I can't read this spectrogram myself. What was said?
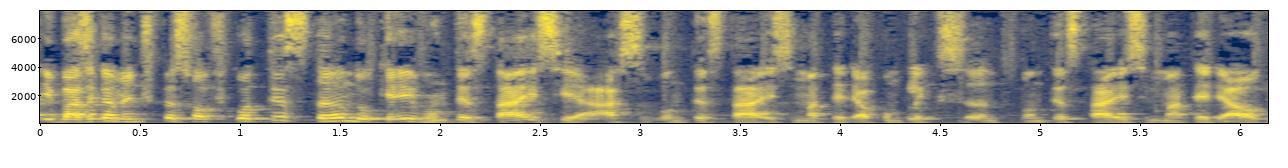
E basicamente o pessoal ficou testando, ok, vamos testar esse ácido, vamos testar esse material complexante, vamos testar esse material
